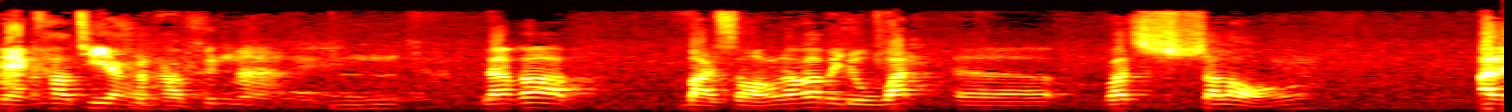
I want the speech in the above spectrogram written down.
แดกข้าวเที่ยงกันครับ ขึ้นมาเลยอืมแล้วก็บ่ายสองแล้วก็ไปดูวัดเอ่อวัดฉลอง อะไร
